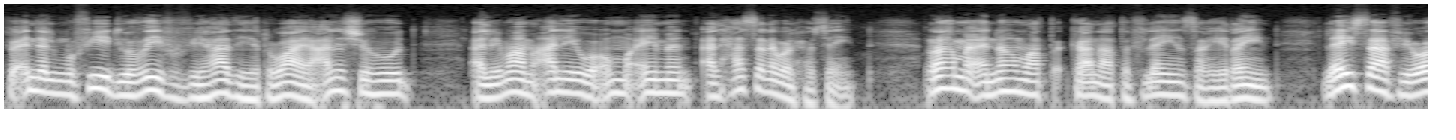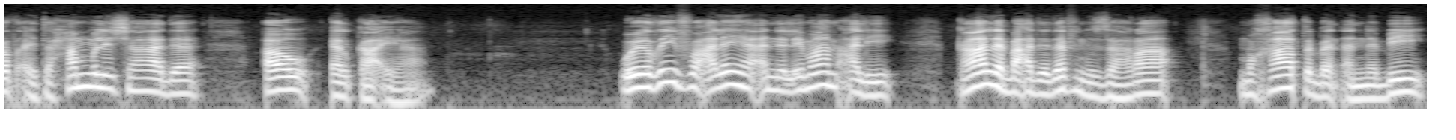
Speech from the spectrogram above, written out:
فإن المفيد يضيف في هذه الرواية على الشهود الإمام علي وأم أيمن الحسن والحسين رغم أنهما كانا طفلين صغيرين ليس في وضع تحمل الشهادة أو إلقائها. ويضيف عليها أن الإمام علي قال بعد دفن الزهراء مخاطبا النبي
